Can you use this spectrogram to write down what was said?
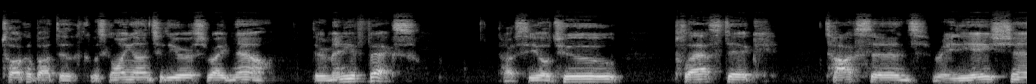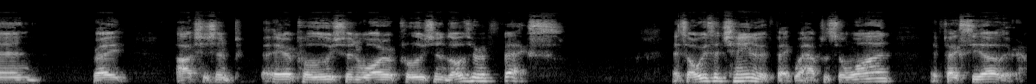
talk about the, what's going on to the earth right now, there are many effects. CO2, plastic, toxins, radiation, right? Oxygen, air pollution, water pollution, those are effects. It's always a chain of effect. What happens to one affects the other.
